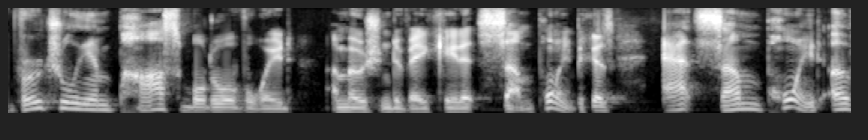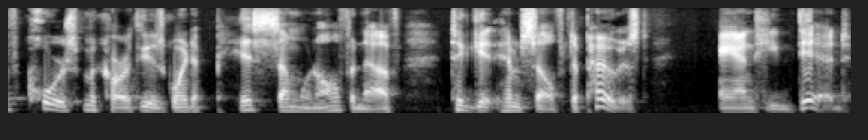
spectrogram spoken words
virtually impossible to avoid a motion to vacate at some point because at some point, of course, McCarthy is going to piss someone off enough to get himself deposed. And he did.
